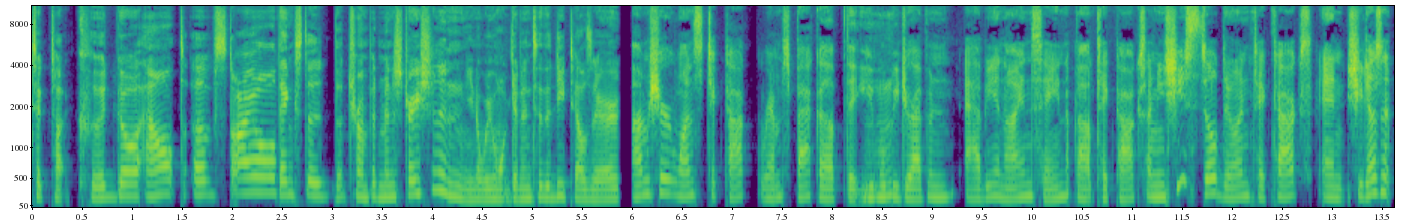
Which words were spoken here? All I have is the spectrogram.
TikTok could go out of style thanks to the Trump administration. And, you know, we won't get into the details there. I'm sure once TikTok ramps back up, that you will Mhm. be driving Abby and I insane about TikToks. I mean, she's still doing TikToks, and she doesn't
